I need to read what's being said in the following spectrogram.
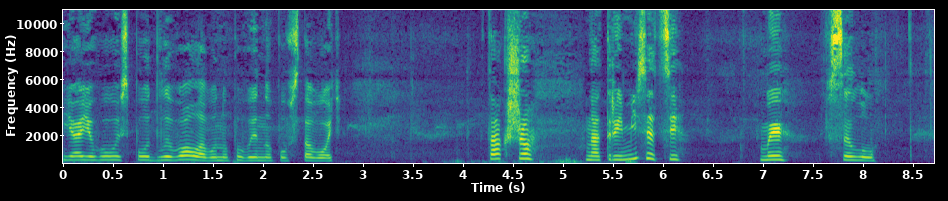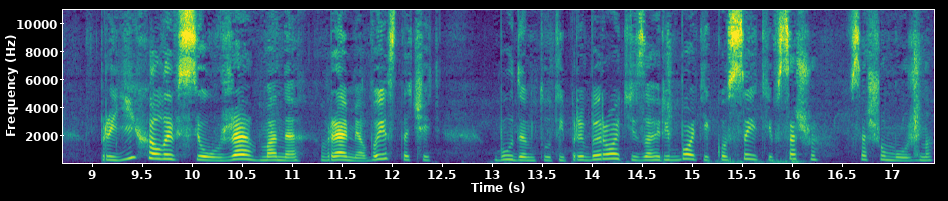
я його ось поодливала, воно повинно повставати. Так що на три місяці ми в село приїхали, все, вже в мене время вистачить. Будемо тут і прибирати, і загрібати, і косити, і все, що, все, що можна.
